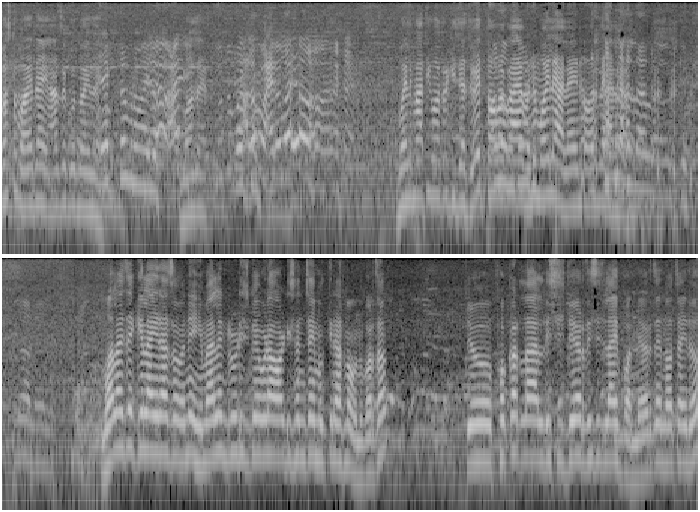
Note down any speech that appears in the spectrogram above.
कस्तो भयो दाइ? आजको नुहाइ एकदम रमाइलो। मजा। मैले माथि मात्र खिचेको छु। है तलको आयो भने मैले हालेँ होइन? अरूले हाले। मलाई चाहिँ के लागिरहेछ भने हिमालयन रोडिजको एउटा अडिसन चाहिँ मुक्तिनाथमा हुनुपर्छ। त्यो फोकटलाल this is dare this is life भन्नेहरू चाहिँ नचाहिँदो।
